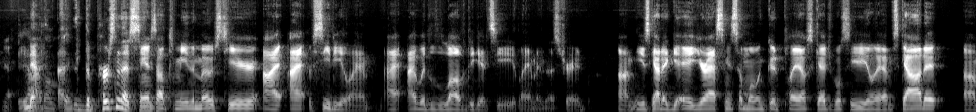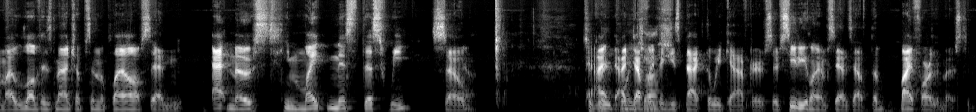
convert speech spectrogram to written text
Yeah, Now, I don't uh, think. the person that stands out to me the most here, I, I CeeDee Lamb. I, I would love to get CeeDee Lamb in this trade. Um, he's got a. You're asking someone with good playoff schedule. CeeDee Lamb's got it. Um, I love his matchups in the playoffs, and at most he might miss this week. So I a I, I great definitely point, think he's back the week after. So CeeDee Lamb stands out the by far the most to me.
